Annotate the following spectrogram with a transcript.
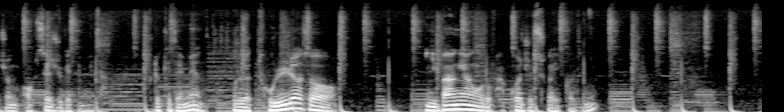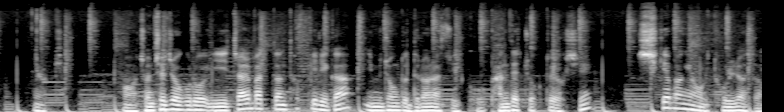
좀 없애주게 됩니다. 그렇게 되면 우리가 돌려서 이 방향으로 바꿔줄 수가 있거든요. 이렇게 어, 전체적으로 이 짧았던 턱 길이가 이 정도 늘어날 수 있고 반대쪽도 역시 시계 방향으로 돌려서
